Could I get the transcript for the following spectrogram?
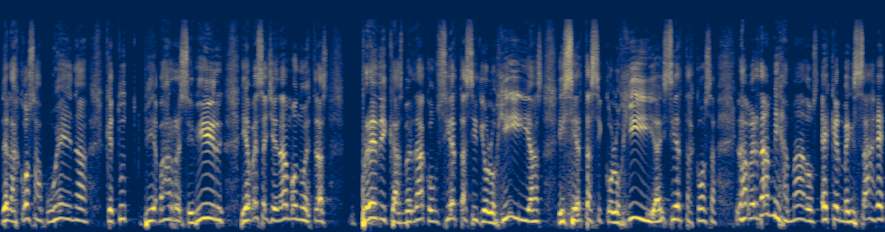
de las cosas buenas que tú vas a recibir. Y a veces llenamos nuestras prédicas, ¿verdad? Con ciertas ideologías y cierta psicología y ciertas cosas. La verdad, mis amados, es que el mensaje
